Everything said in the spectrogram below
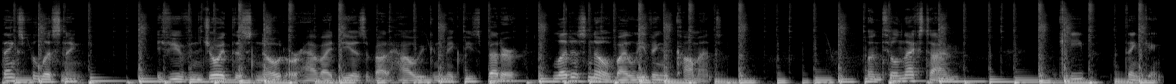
Thanks for listening. If you've enjoyed this note or have ideas about how we can make these better, let us know by leaving a comment. Until next time, keep thinking.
